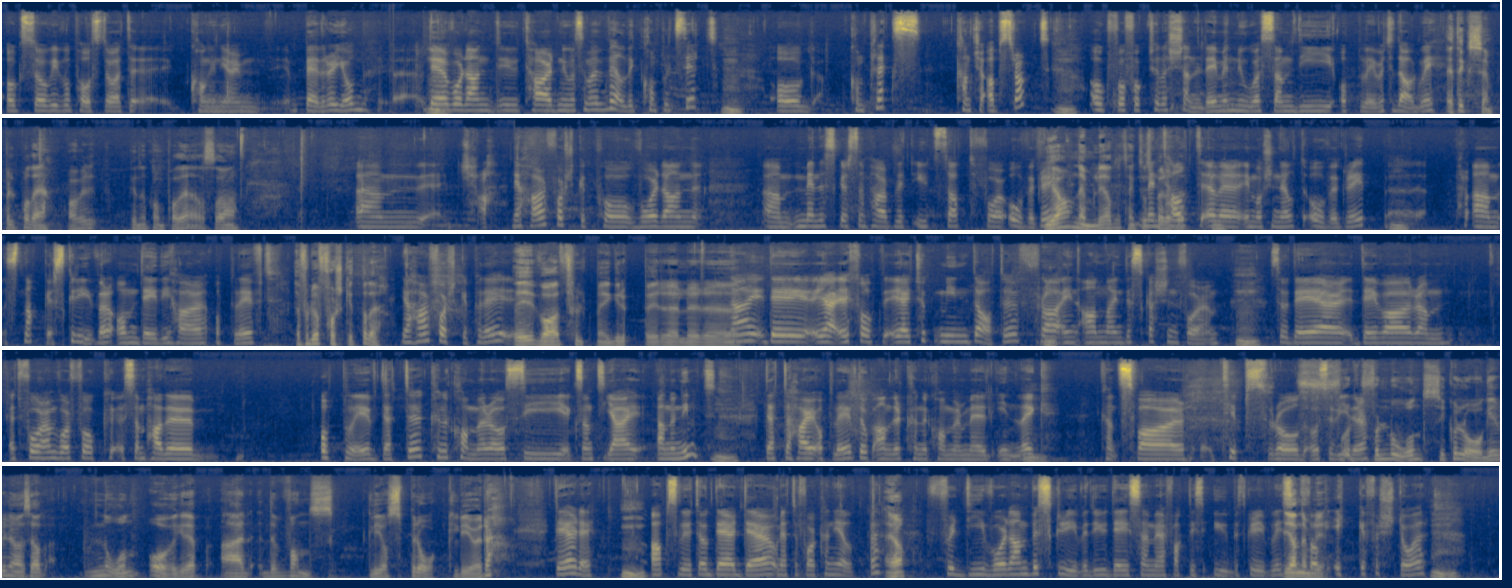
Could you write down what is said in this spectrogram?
Og så vi vil påstå at eh, kongen gjør en bedre jobb. Det er Mm. hvordan du tar noe som er veldig komplisert mm. og kompleks, kanskje abstrakt, Mm. og får folk til å skjønne det med noe som de opplever til daglig. Et eksempel på det. Hva vil kunne komme på det? Altså, Um, tja, jeg har forsket på hvordan um, mennesker som har blitt utsatt for overgrep, ja, nemlig. Jeg hadde tenkt å spørre mentalt det. Mm. eller emosjonelt overgrep, Mm. um, snakker, skriver om det de har opplevd. Ja, for du har forsket på det? Jeg har forsket på det. Eh, Var fulgt med i grupper, eller uh... Nei, det, jeg, jeg, folk, jeg tok min data fra en online discussion forum. Mm. Så det, det var et forum hvor folk som hadde opplevd dette, kunne komme og si ikke sant, jeg anonymt. Mm. Dette har jeg opplevd, og andre kunne komme med innlegg. Kan svar, tips, råd osv. For, for noen psykologer vil jeg si at noen overgrep er det vanskelig å språkliggjøre. Det er det. Mm. Absolutt. Og det er der metafor kan hjelpe. Ja. Fordi hvordan beskriver du det som er faktisk ubeskrivelig, som ja, folk ikke forstår? Mm.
